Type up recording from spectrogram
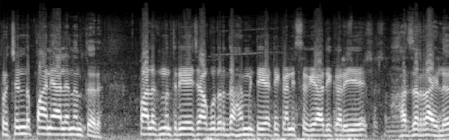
प्रचंड पाणी आल्यानंतर पालकमंत्री यायच्या अगोदर दहा मिनिटं या ठिकाणी सगळे अधिकारी हजर राहिलं.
